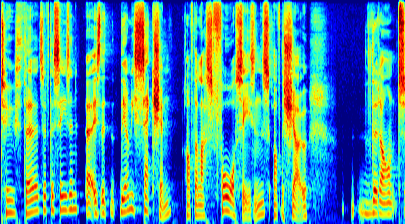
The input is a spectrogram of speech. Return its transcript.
two thirds of the season uh, is the, the only section of the last four seasons of the show that aren't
